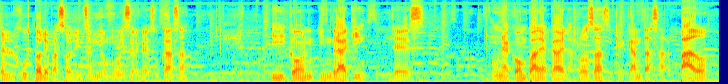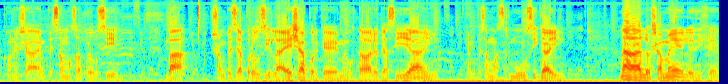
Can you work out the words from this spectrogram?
Él justo le pasó el incendio muy cerca de su casa. Y con Indraki, que es una compa de acá de Las Rosas, que canta zarpado. Con ella empezamos a producir. Va, yo empecé a producirla a ella porque me gustaba lo que hacía y empezamos a hacer música y nada, lo llamé y le dije,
